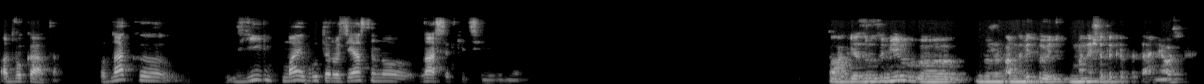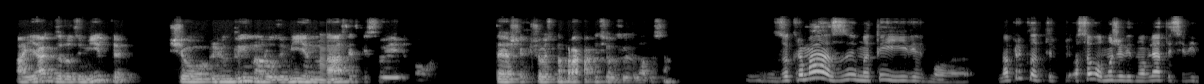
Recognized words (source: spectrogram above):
адвоката, однак е, їй має бути роз'яснено наслідки цієї відмови. Так, я зрозумів. е, Дуже гарна відповідь. У мене ще таке питання. Ось, а як зрозуміти, що людина розуміє наслідки своєї відмови? Теж, якщо ось на практиці розглядатися. Зокрема, з мети її відмови. Наприклад, особа може відмовлятися від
